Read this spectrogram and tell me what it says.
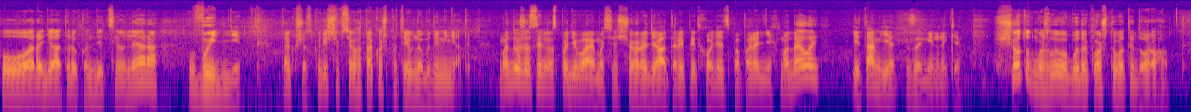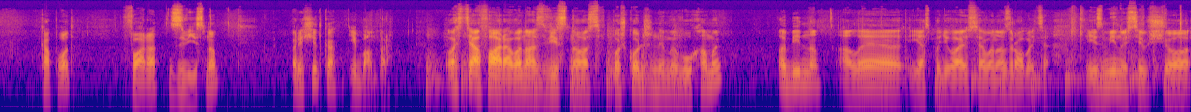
по радіатору кондиціонера видні. Так що, скоріше всього, також потрібно буде міняти. Ми дуже сильно сподіваємося, що радіатори підходять з попередніх моделей, і там є замінники. Що тут можливо буде коштувати дорого? Капот, фара, звісно, решітка і бампер. Ось ця фара, вона, звісно, з пошкодженими вухами. Обідно, але я сподіваюся, вона зробиться. І з мінусів, що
